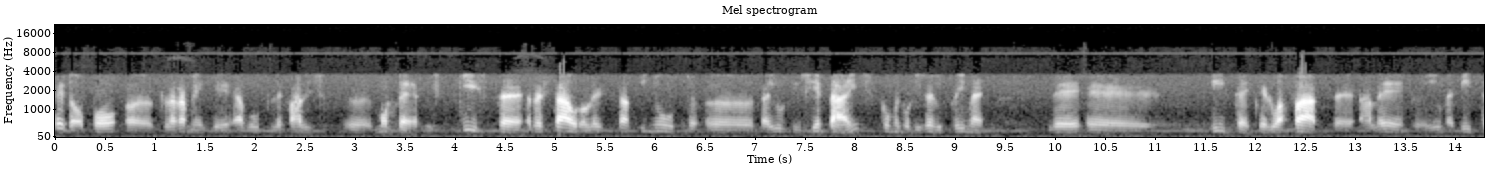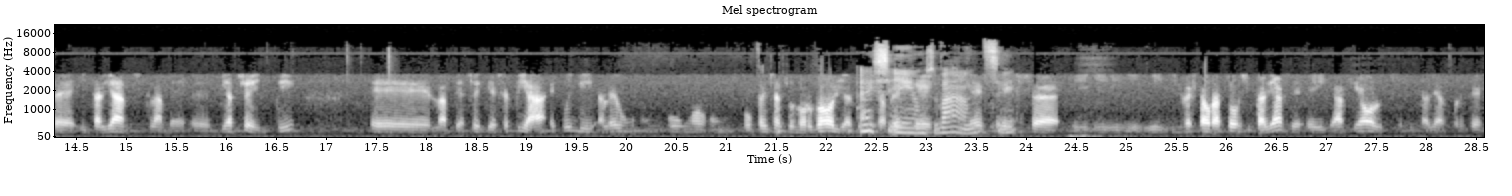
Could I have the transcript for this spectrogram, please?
e dopo eh, chiaramente ha avuto le fasi eh, moderne. Questo restauro è stato tenuto eh, dagli ultimi sette anni, come dicevi prima, le eh, ditte che lo ha fatto, alle una ditte italiane si chiama eh, Piacenti, la Piacenti SPA, e quindi è un, un, un, un, penso un orgoglio eh sì, un svan, sì. i, i, i, restauratori italiani e gli archeologi italiani, perché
